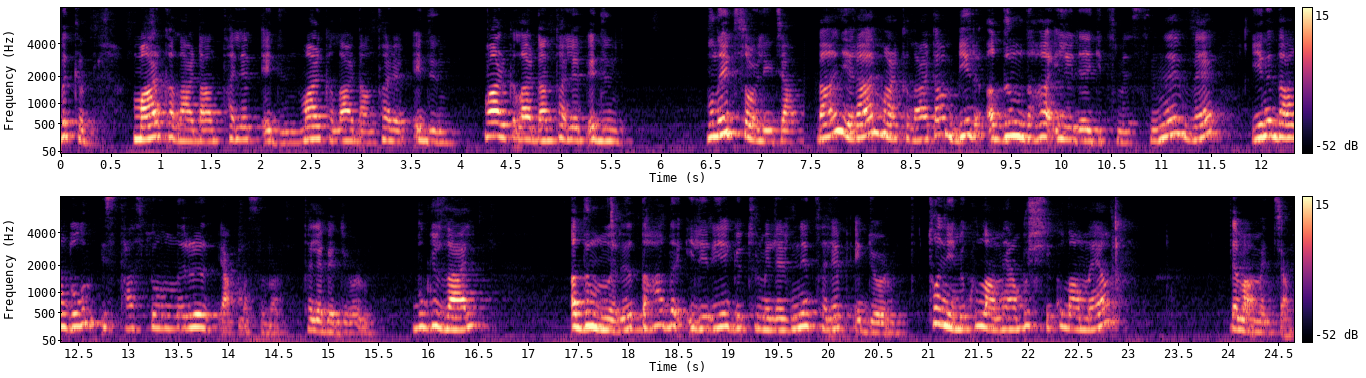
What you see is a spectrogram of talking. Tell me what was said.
Bakın markalardan talep edin, markalardan talep edin, markalardan talep edin. Bunu hep söyleyeceğim. Ben yerel markalardan bir adım daha ileriye gitmesini ve yeniden dolum istasyonları yapmasını talep ediyorum. Bu güzel adımları daha da ileriye götürmelerini talep ediyorum. Toniğimi kullanmayan, bu şişeyi kullanmaya devam edeceğim.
